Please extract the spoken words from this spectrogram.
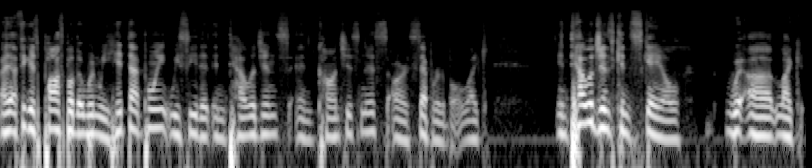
I I think it's possible that when we hit that point, we see that intelligence and consciousness are separable. Like, intelligence can scale, uh, like,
